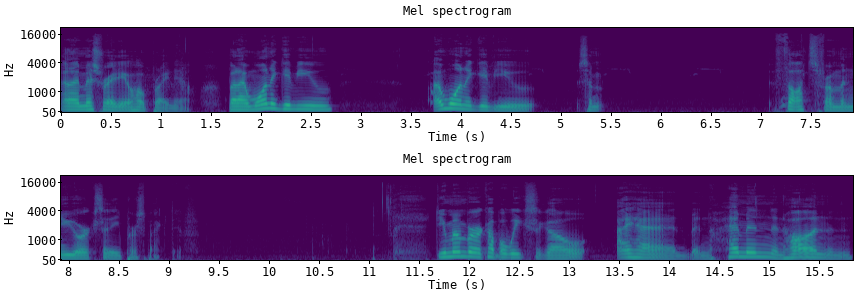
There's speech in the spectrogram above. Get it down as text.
And I miss Radio Hope right now. But I want to give you I want to give you some thoughts from a New York City perspective. Do you remember a couple weeks ago I had been hemming and hawing and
